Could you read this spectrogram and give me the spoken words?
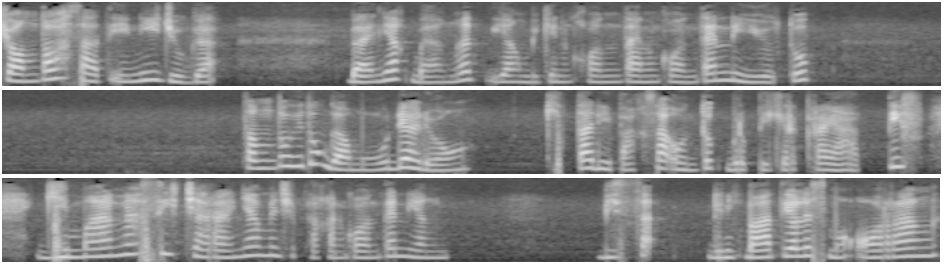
Contoh saat ini juga banyak banget yang bikin konten-konten di YouTube. Tentu itu nggak mudah dong. Kita dipaksa untuk berpikir kreatif, gimana sih caranya menciptakan konten yang bisa dinikmati oleh semua orang,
